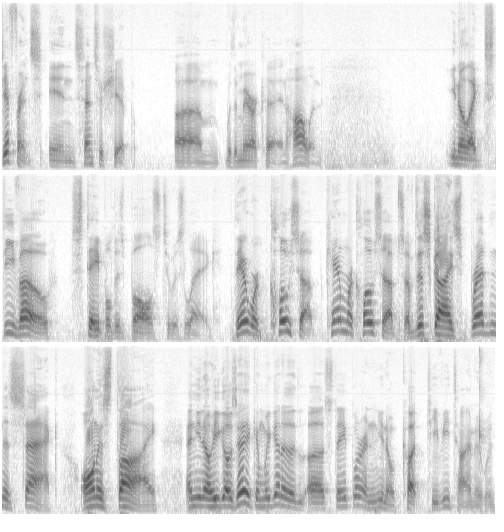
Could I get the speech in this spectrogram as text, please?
difference in censorship um, with America and Holland. You know, like Steve-O stapled his balls to his leg. There were close up, camera close ups of this guy spreading his sack on his thigh. And, you know, he goes, hey, can we get a, a stapler? And, you know, cut TV time. It would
